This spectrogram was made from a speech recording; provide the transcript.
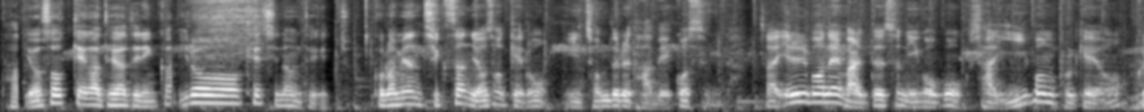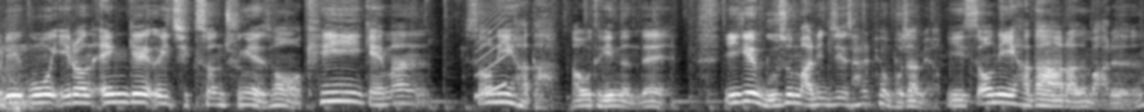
다 여섯 개가 돼야 되니까 이렇게 지나면 되겠죠. 그러면 직선 여섯 개로 이 점들을 다 메꿨습니다. 자, 1번의 말뜻은 이거고, 자, 2번 볼게요. 그리고 이런 n개의 직선 중에서 k개만 써니하다 라고 돼 있는데 이게 무슨 말인지 살펴보자면 이 써니하다 라는 말은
